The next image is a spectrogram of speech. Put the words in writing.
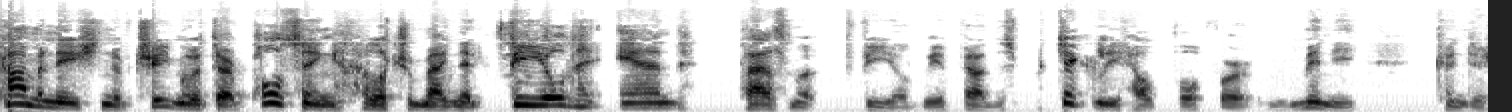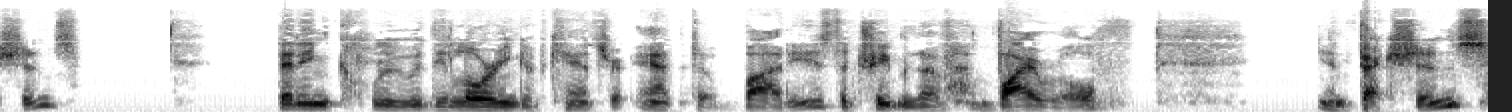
combination of treatment with our pulsing electromagnetic field and plasma field. We have found this particularly helpful for many conditions that include the lowering of cancer antibodies, the treatment of viral infections,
